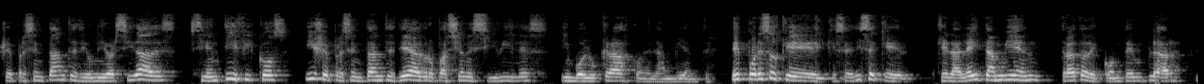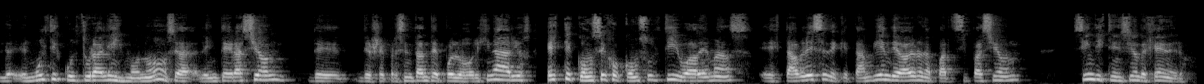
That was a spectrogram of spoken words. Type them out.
representantes de universidades, científicos y representantes de agrupaciones civiles involucradas con el ambiente. Es por eso que, se dice que la ley también trata de contemplar el multiculturalismo, ¿no? O sea, la integración de, representantes de pueblos originarios. Este consejo consultivo, además, establece de que también debe haber una participación sin distinción de género,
